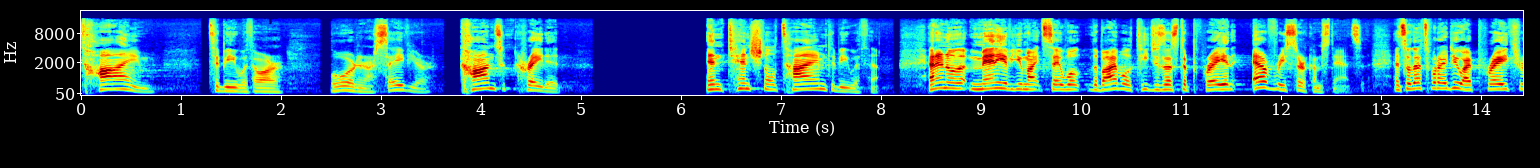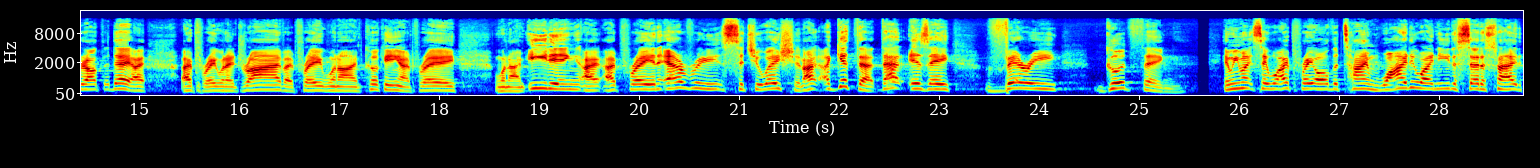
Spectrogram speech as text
time to be with our Lord and our Savior, consecrated, intentional time to be with Him. And I know that many of you might say, well, the Bible teaches us to pray in every circumstance. And so that's what I do. I pray throughout the day. I, I pray when I drive, I pray when I'm cooking, I pray when I'm eating, I, I pray in every situation. I, I get that. That is a very good thing. And we might say, well, I pray all the time. Why do I need to set aside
